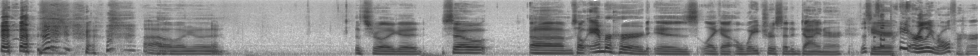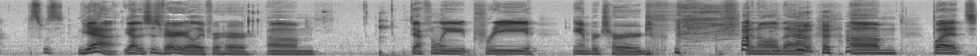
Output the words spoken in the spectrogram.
oh my god, it's really good. So, um, so Amber Heard is like a, a waitress at a diner this here. is a pretty early role for her. This was yeah, yeah, this is very early for her. Um, definitely pre Amber Turd and all that. Um, but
